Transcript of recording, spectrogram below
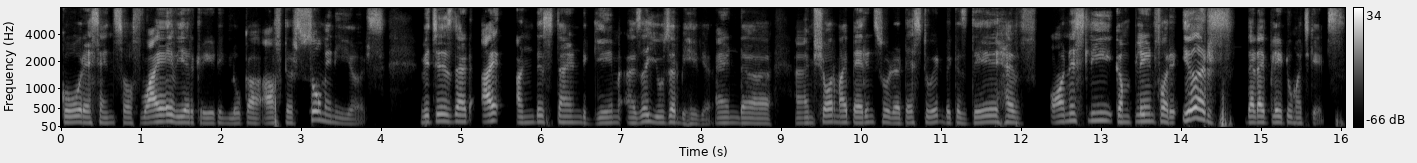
core essence of why we are creating loka after so many years which is that i understand game as a user behavior. And uh, i'm sure my parents would attest to it because they have honestly complained for years that i play too much games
